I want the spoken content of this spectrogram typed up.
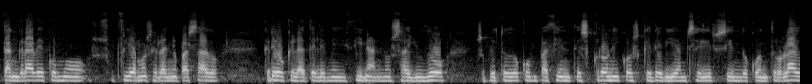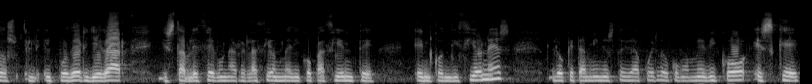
tan grave como sufríamos el año pasado, creo que la telemedicina nos ayudó, sobre todo con pacientes crónicos que debían seguir siendo controlados, el, el poder llegar y establecer una relación médico-paciente en condiciones lo que también estoy de acuerdo como médico es que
